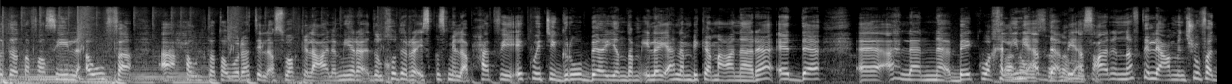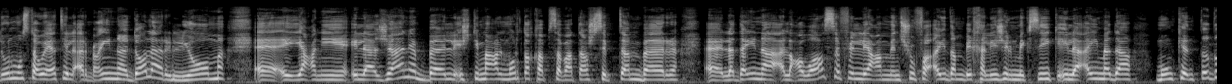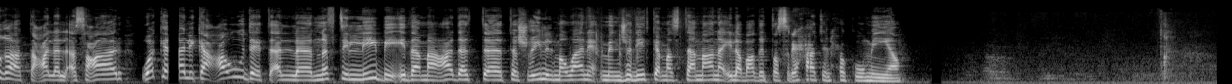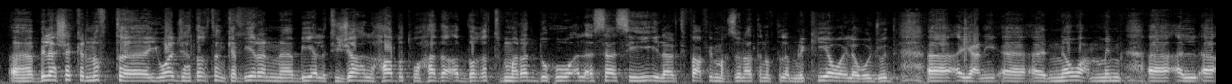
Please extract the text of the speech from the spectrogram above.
ناخذ تفاصيل أوفى حول تطورات الأسواق العالمية. رائد الخضر رئيس قسم الأبحاث في ايكويتي جروب ينضم إلي. أهلا بك معنا رائد. أهلا بك. وخليني أبدأ بأسعار النفط اللي عم نشوفها دون مستويات ال 40 دولار اليوم. يعني إلى جانب الاجتماع المرتقب 17 سبتمبر لدينا العواصف اللي عم نشوفها أيضا بخليج المكسيك. إلى أي مدى ممكن تضغط على الأسعار؟ وكذلك عودة النفط الليبي إذا ما عادت تشغيل الموانئ من جديد كما استمعنا إلى بعض التصريحات الحكومية. بلا شك النفط يواجه ضغطا كبيرا بالاتجاه الهابط وهذا الضغط مرده الأساسي إلى ارتفاع في مخزونات النفط الأمريكية وإلى وجود يعني نوع من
